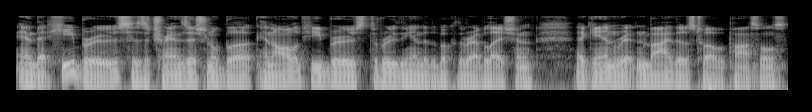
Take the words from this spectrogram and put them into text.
and that Hebrews is a transitional book, and all of Hebrews through the end of the book of the Revelation, again written by those 12 apostles,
